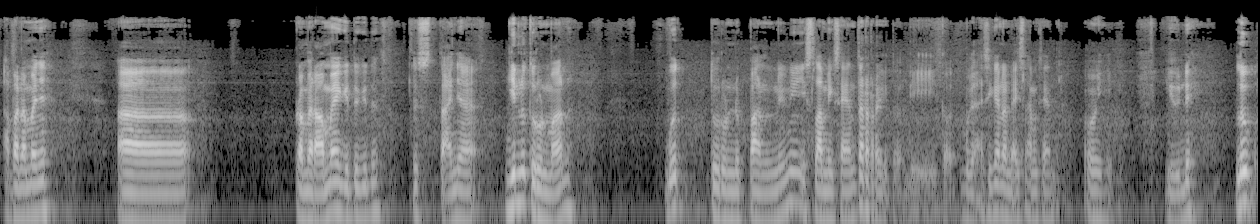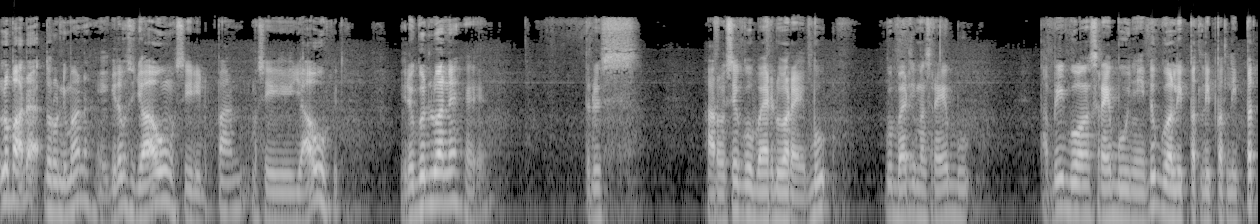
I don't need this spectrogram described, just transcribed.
apa namanya? Uh, rame-rame gitu-gitu terus tanya gini lu turun mana? Gue turun depan ini Islamic Center gitu. Di Bekasi kan ada Islamic Center. Oh iya. Yaudah lu lu pada turun di mana? Ya kita masih jauh masih di depan masih jauh gitu. Yaudah gue duluan ya kayak terus harusnya gue bayar dua ribu gue bayar cuma seribu tapi gue seribunya itu gue lipet lipet lipet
